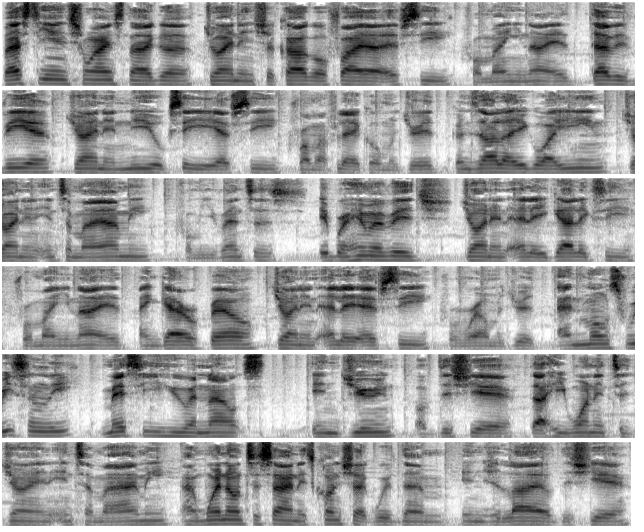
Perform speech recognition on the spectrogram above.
Bastian Schweinsteiger joining Chicago Fire FC from Man United, David Villa joining New York City FC from Atletico Madrid, Gonzalo Higuain joining Inter Miami from Juventus, Ibrahimovic joining LA Galaxy from Man United, and Gareth Bale joining LAFC from Real Madrid. And most recently, Messi, who announced in June of this year that he wanted to join Inter Miami and went on to sign his contract with them in July of this year.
